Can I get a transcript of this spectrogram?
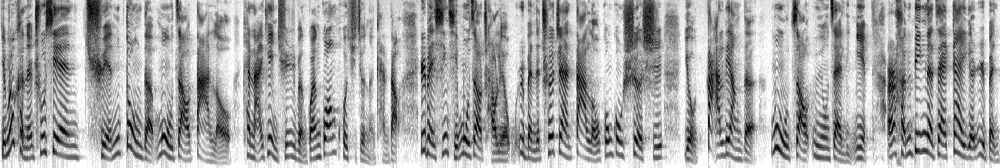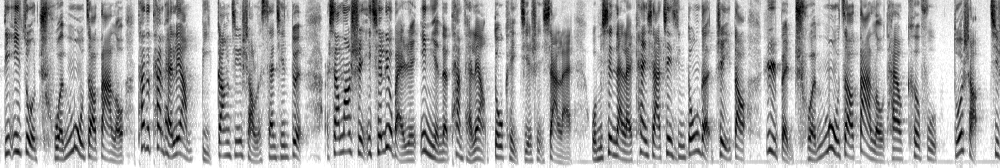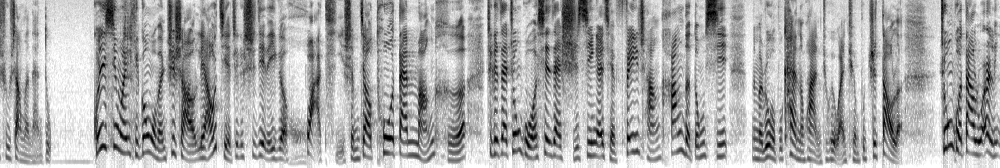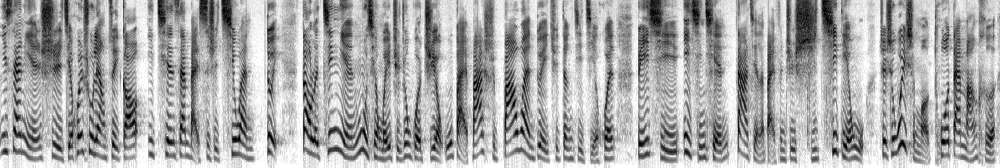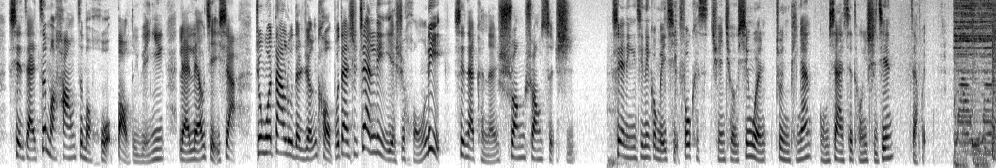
有没有可能出现全栋的木造大楼？看哪一天你去日本观光，或许就能看到日本兴起木造潮流。日本的车站大楼、公共设施有大量的木造运用在里面。而横滨呢，在盖一个日本第一座纯木造大楼，它的碳排量比钢筋少了三千吨，而相当是一千六百人一年的碳排量都可以节省下来。我们现在来看一下进行东的这一道日本纯木造大楼，它要克服。多少技术上的难度？国际新闻提供我们至少了解这个世界的一个话题：什么叫脱单盲盒？这个在中国现在时兴而且非常夯的东西。那么如果不看的话，你就会完全不知道了。中国大陆二零一三年是结婚数量最高，一千三百四十七万对。到了今年，目前为止，中国只有五百八十八万对去登记结婚，比起疫情前大减了百分之十七点五。这是为什么脱单盲盒现在这么夯、这么火爆的原因？来了解一下中国大陆的人口，不但是战力，也是红利，现在可能双双损失。谢谢您今天跟我们一起 focus 全球新闻，祝您平安。我们下一次同一时间再会。Bye.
